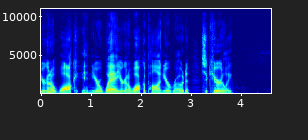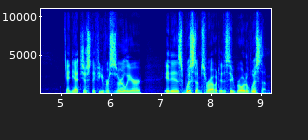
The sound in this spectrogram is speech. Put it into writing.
you're going to walk in your way, you're going to walk upon your road securely. And yet, just a few verses earlier, it is wisdom's road, it is the road of wisdom.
